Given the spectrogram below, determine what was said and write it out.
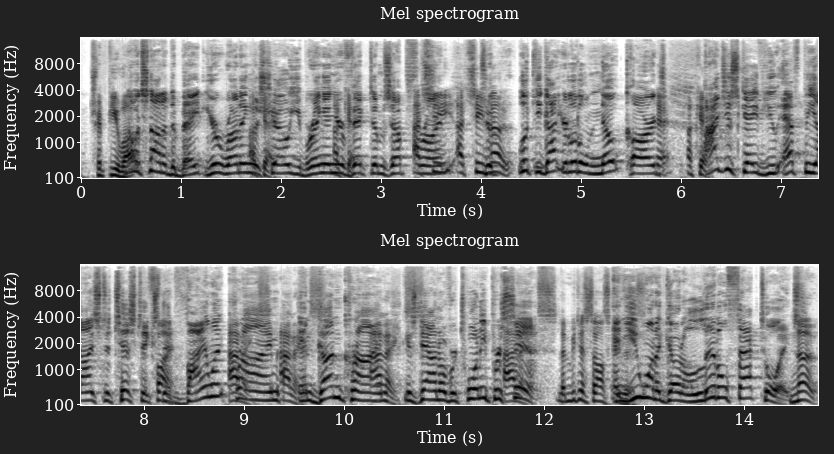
to trip you up. No, it's not a debate. You're running the Okay. show. You bring in your Okay. victims up front. Actually- actually, to- no. Look, you got your little note cards. Yeah, okay. I just gave you FBI statistics Fine. that violent Alex, crime Alex, and gun crime Alex. is down over 20%. Alex, let me just ask you and this. you want to go to little factoids. No,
